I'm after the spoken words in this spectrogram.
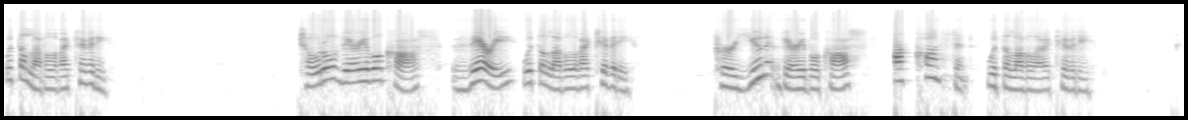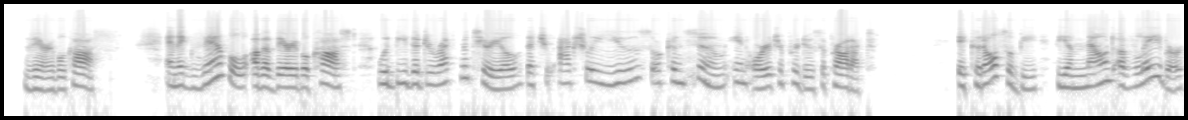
with the level of activity. Total variable costs vary with the level of activity. Per unit variable costs are constant with the level of activity. Variable costs. An example of a variable cost would be the direct material that you actually use or consume in order to produce a product. It could also be the amount of labor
